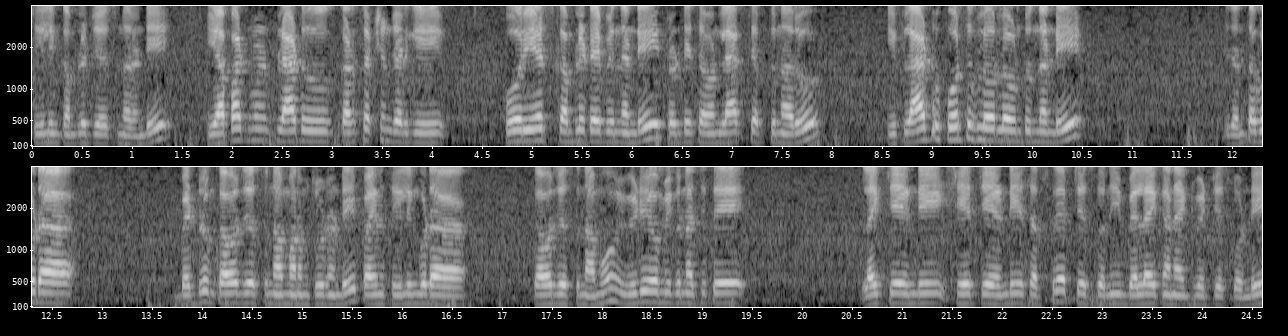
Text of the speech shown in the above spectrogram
సీలింగ్ కంప్లీట్ చేస్తున్నారండి. ఈ అపార్ట్మెంట్ ఫ్లాట్ కన్స్ట్రక్షన్ జరిగి ఫోర్ ఇయర్స్ కంప్లీట్ అయిపోయిందండి. ట్వంటీ సెవెన్ ల్యాక్స్ చెప్తున్నారు. ఈ ఫ్లాట్ ఫోర్త్ ఫ్లోర్లో ఉంటుందండి. ఇదంతా కూడా బెడ్రూమ్ కవర్ చేస్తున్నాం మనం చూడండి. పైన సీలింగ్ కూడా కవర్ చేస్తున్నాము. వీడియో మీకు నచ్చితే లైక్ చేయండి షేర్ చేయండి సబ్స్క్రైబ్ చేసుకొని బెల్ ఐకాన్ యాక్టివేట్ చేసుకోండి.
